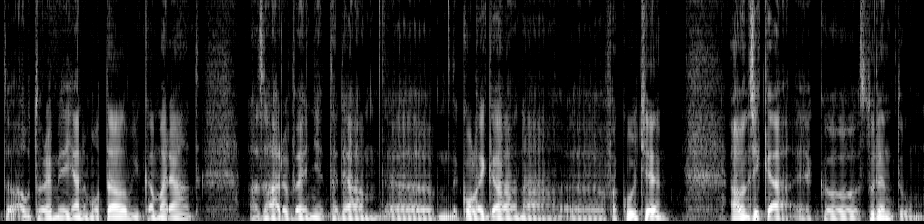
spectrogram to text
to autorem je Jan Motal, můj kamarád, a zároveň teda e, kolega na e, fakultě. A on říká jako studentům,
